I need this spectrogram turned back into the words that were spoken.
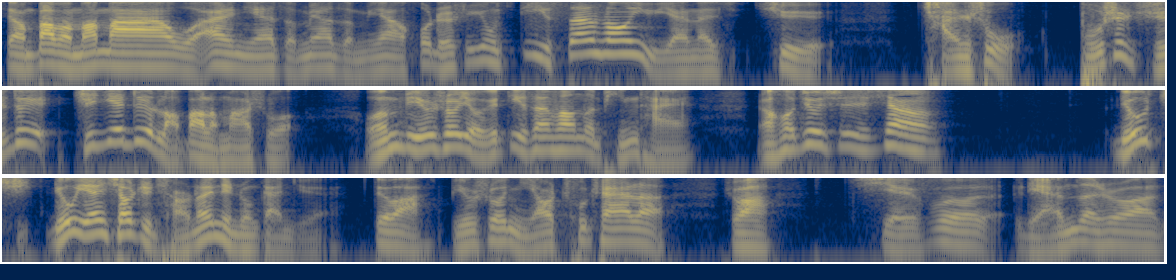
像“爸爸妈妈我爱你啊”，怎么样怎么样，或者是用第三方语言来去阐述，不是直对直接对老爸老妈说。我们比如说有个第三方的平台，然后就是像留纸留言小纸条的那种感觉，对吧？比如说你要出差了，是吧？写一副帘子是吧？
